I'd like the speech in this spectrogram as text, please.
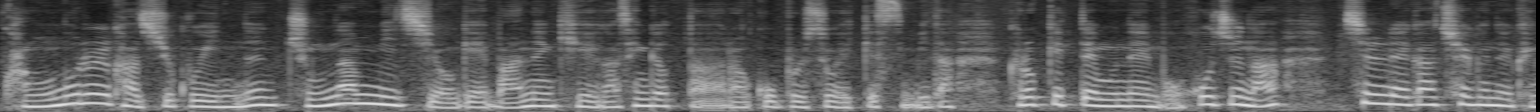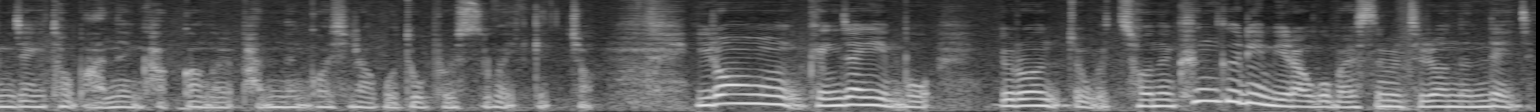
광물을 가지고 있는 중남미 지역에 많은 기회가 생겼다라고 볼 수가 있겠습니다. 그렇기 때문에 뭐 호주나 칠레가 최근에 굉장히 더 많은 각광을 받는 것이라고도 볼 수가 있겠죠. 이런 굉장히 뭐 이런 좀 저는 큰 그림이라고 말씀을 드렸는데 이제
